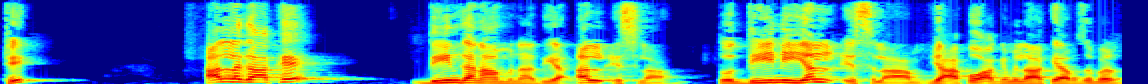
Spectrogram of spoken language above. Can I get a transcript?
ٹھیک؟ ال لگا کے دین کا نام بنا دیا الاسلام تو دینی ال اسلام، یا کو آگے ملا کے آپ زبر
